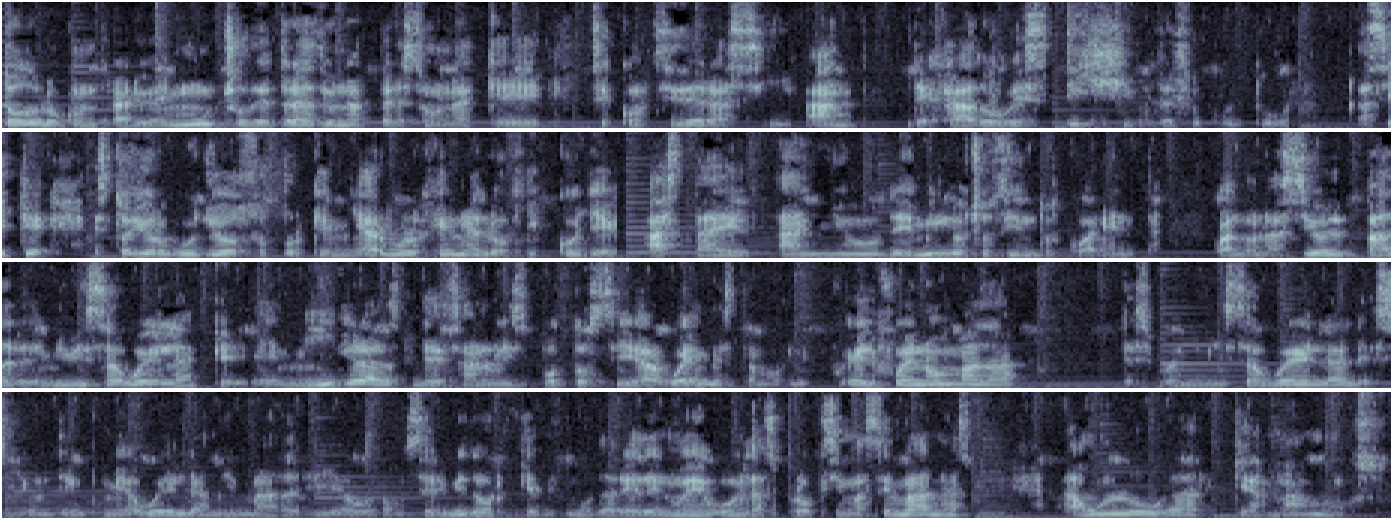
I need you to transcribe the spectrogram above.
Todo lo contrario, hay mucho detrás de una persona que se considera así. Han dejado vestigios de su cultura. Así que estoy orgulloso porque mi árbol genealógico llega hasta el año de 1840 cuando nació el padre de mi bisabuela, que emigra de San Luis Potosí a Güemes, Tamaulipas. Él fue nómada, después mi bisabuela, le siguió un tiempo mi abuela, mi madre y ahora un servidor, que me mudaré de nuevo en las próximas semanas a un lugar que amamos.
